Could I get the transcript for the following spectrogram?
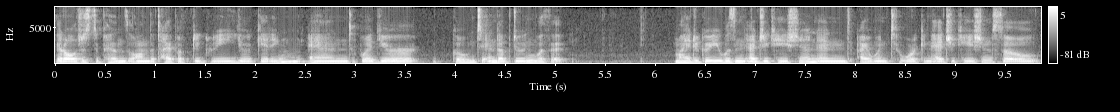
It all just depends on the type of degree you're getting and what you're going to end up doing with it. My degree was in education and I went to work in education, so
